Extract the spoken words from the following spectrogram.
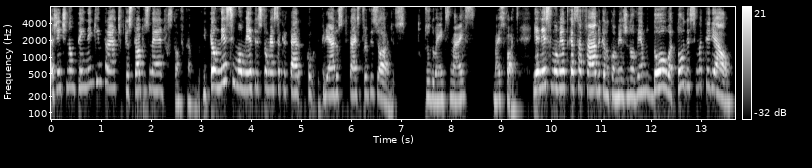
a gente não tem nem quem trate, porque os próprios médicos estão ficando. Então, nesse momento, eles começam a criar, criar hospitais provisórios para os doentes mais mais fortes. E é nesse momento que essa fábrica, no começo de novembro, doa todo esse material.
